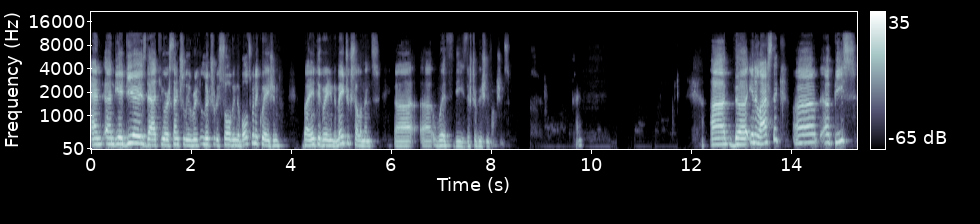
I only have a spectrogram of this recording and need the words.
And, and the idea is that you're essentially literally solving the Boltzmann equation by integrating the matrix elements uh, uh, with these distribution functions. Okay. Uh, the inelastic uh, uh, piece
